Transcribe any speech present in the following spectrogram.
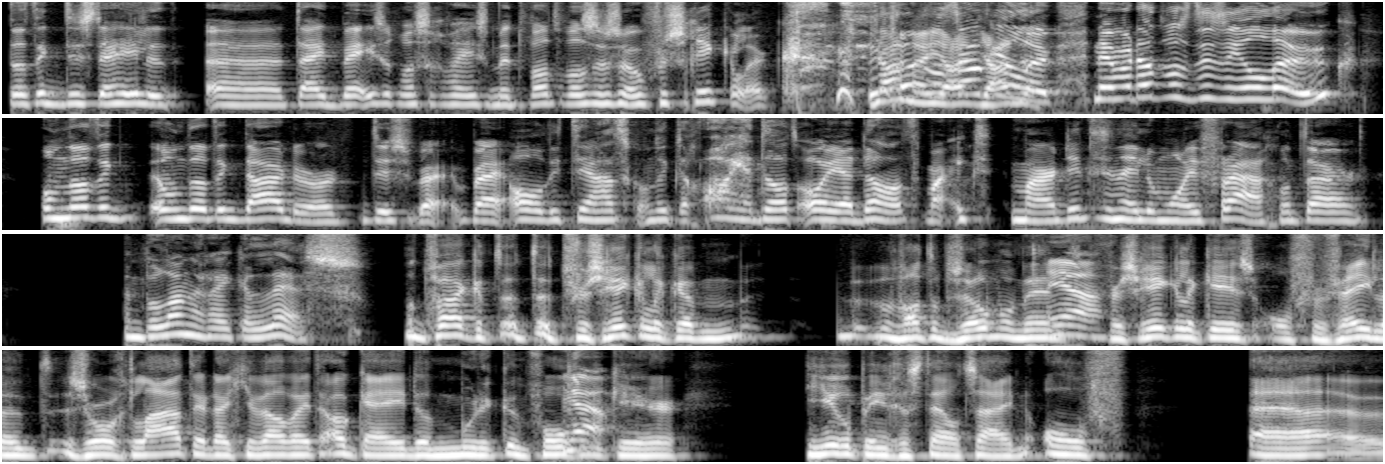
dat ik dus de hele eh, tijd bezig was geweest met wat was er zo verschrikkelijk. Ja, dat nou was ja, ook ja, heel leuk. Nee, maar dat was dus heel leuk. Omdat ik, omdat ik daardoor dus bij, bij al die theaters kwam. Ik dacht, oh ja, dat, oh ja, dat. Maar, ik, maar dit is een hele mooie vraag. Want daar een belangrijke les. Want vaak het, het, het verschrikkelijke, wat op zo'n moment Ja. verschrikkelijk is of vervelend, zorgt later dat je wel weet, oké, dan moet ik een volgende Ja. keer hierop ingesteld zijn. Of eh,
